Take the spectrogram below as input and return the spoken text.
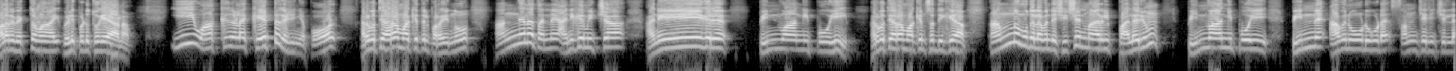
വളരെ വ്യക്തമായി വെളിപ്പെടുത്തുകയാണ്. ഈ വാക്കുകളെ കേട്ട് കഴിഞ്ഞപ്പോൾ അറുപത്തിയാറാം വാക്യത്തിൽ പറയുന്നു അങ്ങനെ തന്നെ അനുഗമിച്ച അനേകര് പിൻവാങ്ങിപ്പോയി. അറുപത്തിയാറാം വാക്യം ശ്രദ്ധിക്കുക അന്ന് മുതൽ അവന്റെ ശിഷ്യന്മാരിൽ പലരും പിൻവാങ്ങിപ്പോയി. പിന്നെ അവനോടുകൂടെ സഞ്ചരിച്ചില്ല.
